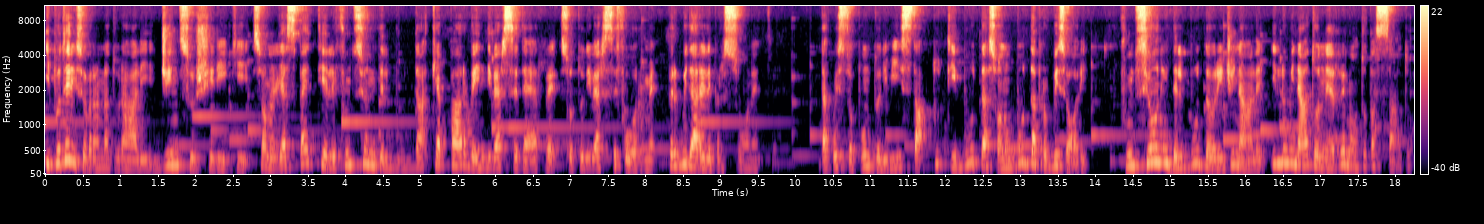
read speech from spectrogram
I poteri sovrannaturali, Jinsu Shiriki, sono gli aspetti e le funzioni del Buddha che apparve in diverse terre, sotto diverse forme, per guidare le persone. Da questo punto di vista, tutti i Buddha sono Buddha provvisori, funzioni del Buddha originale illuminato nel remoto passato.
